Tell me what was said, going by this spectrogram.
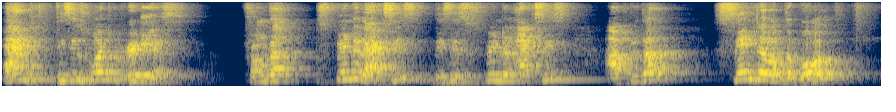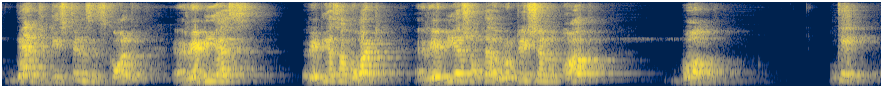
And this is what radius. From the spindle axis, this is spindle axis up to the center of the ball. That distance is called radius. Radius of what? Radius of the rotation of ball. Okay.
